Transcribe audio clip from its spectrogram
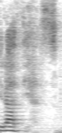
Gracias.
